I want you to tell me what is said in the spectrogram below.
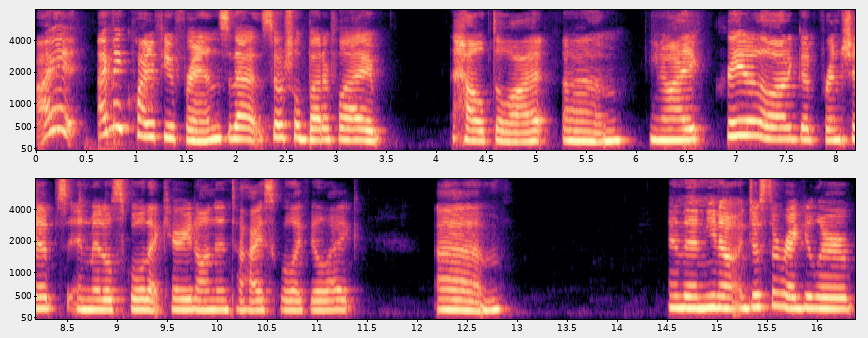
I I made quite a few friends. That social butterfly helped a lot. Um, you know, I created a lot of good friendships in middle school that carried on into high school, I feel like. Um, and then, you know, just the regular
